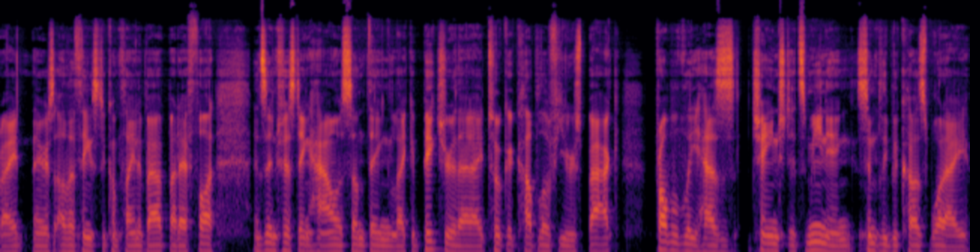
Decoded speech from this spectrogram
right, there's other things to complain about. But I thought it's interesting how something like a picture that I took a couple of years back probably has changed its meaning simply because what I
